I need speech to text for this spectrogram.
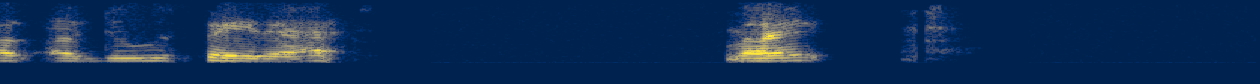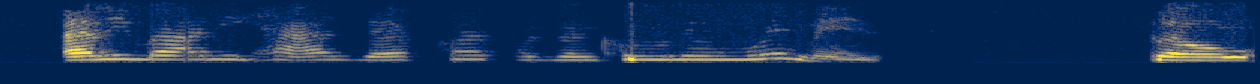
a, a dude say that, right? Everybody has their preference, including women. So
